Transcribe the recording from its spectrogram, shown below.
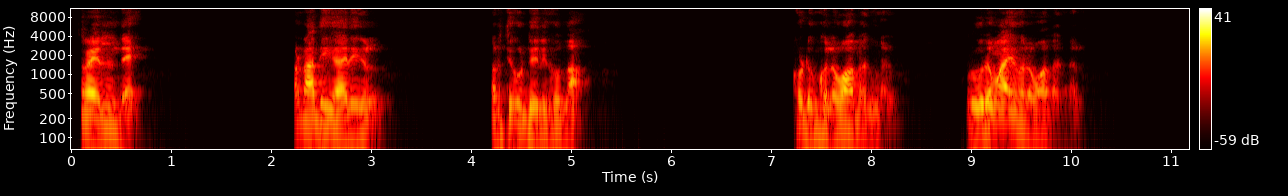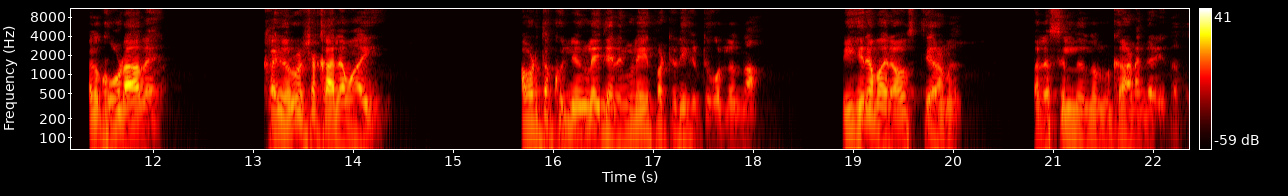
ഇസ്രായേലിന്റെ ഭരണാധികാരികൾ നടത്തിക്കൊണ്ടിരിക്കുന്ന കൊടും കൊലപാതകങ്ങൾ ക്രൂരമായ കൊലപാതകങ്ങൾ. അത് കൂടാതെ കഴിഞ്ഞ വർഷക്കാലമായി അവിടുത്തെ കുഞ്ഞുങ്ങളെ ജനങ്ങളെ പട്ടിണി കിട്ട് കൊല്ലുന്ന ഭീകരമായ അവസ്ഥയാണ് പലസിൽ നിന്ന് നമുക്ക് കാണാൻ കഴിയുന്നത്.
